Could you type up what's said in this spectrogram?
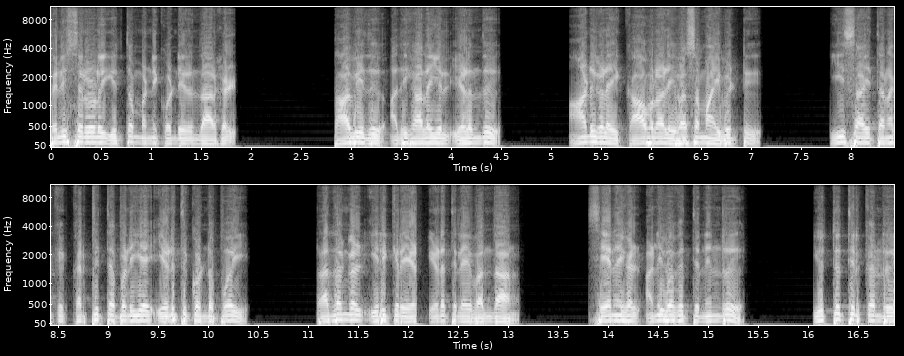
பெலிசரோடு யுத்தம் பண்ணிக் கொண்டிருந்தார்கள் தாவீது அதிகாலையில் எழுந்து ஆடுகளை காவலாளி வசமாய் விட்டு ஈசாய் தனக்கு கற்பித்தபடியே எடுத்துக்கொண்டு போய் ரதங்கள் இருக்கிற இடத்திலே வந்தான். சேனைகள் அணிவகுத்து நின்று யுத்தத்திற்கென்று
